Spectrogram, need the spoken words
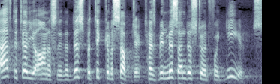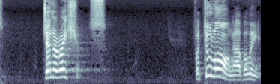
I have to tell you honestly that this particular subject has been misunderstood for years, generations. For too long, I believe.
